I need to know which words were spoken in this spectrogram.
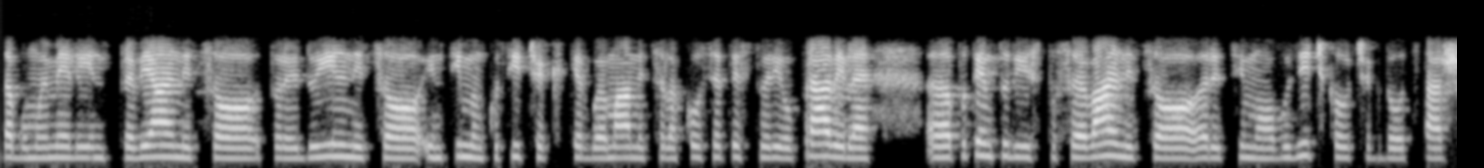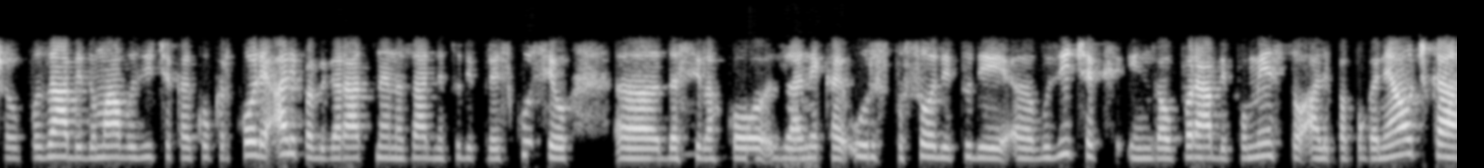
da bomo imeli in previjalnico, torej dojilnico, intimen kotiček, kjer bojo mamice lahko vse te stvari upravile. Potem tudi izposojevalnico, recimo vozičkov, če kdo od staršev pozabi doma voziček ali kakorkoli, ali pa bi ga rad ne na zadnje tudi preizkusil, da si lahko za nekaj ur sposodi tudi voziček in ga uporabi po mestu ali pa poganjavčka.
